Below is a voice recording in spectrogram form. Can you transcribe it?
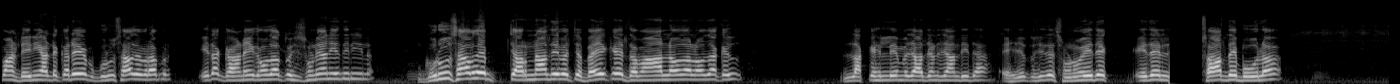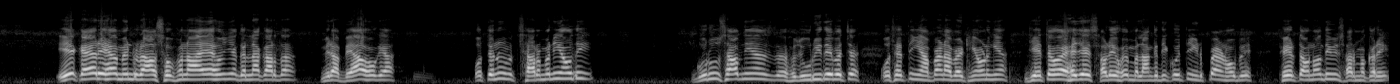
ਭਾਂਡੇ ਨਹੀਂ ਅੱਡ ਕਰੇ ਗੁਰੂ ਸਾਹਿਬ ਦੇ ਬਰਾਬਰ। ਇਹ ਤਾਂ ਗਾਣੇ ਗਾਉਂਦਾ, ਤੁਸੀਂ ਸੁਣਿਆ ਨਹੀਂ ਇਹਦੀ ਰੀਲ? ਗੁਰੂ ਸਾਹਿਬ ਦੇ ਚਰਨਾਂ ਦੇ ਵਿੱਚ ਬਹਿ ਕੇ ਦੀਵਾਨ ਲਾਉਂਦਾ ਲਾਉਂਦਾ ਕਹੂ, ਲੱਕ ਹਿੱਲੇ ਮਜਾਜਣ ਜਾਂਦੀ ਦਾ। ਇਹ ਜੇ ਤੁਸੀਂ ਤੇ ਸੁਣੋ, ਇਹਦੇ ਇਹਦੇ ਸਾਹਿਬ ਦੇ ਬੋਲ। ਇਹ ਕਹਿ ਰਿਹਾ, ਮੈਨੂੰ ਰਾਤ ਸੁਪਨਾ ਆਇਆ, ਇਹੋ ਜਿਹੀਆਂ ਗੱਲਾਂ ਕਰਦਾ। ਮੇਰਾ ਵਿਆਹ ਹੋ ਗਿਆ। ਉਹ ਤੈਨੂੰ ਸ਼ਰਮ ਨਹੀਂ ਆਉਂਦੀ? ਗੁਰੂ ਸਾਹਿਬ ਦੀਆਂ ਹਜ਼ੂਰੀ ਦੇ ਵਿੱਚ ਉੱਥੇ ਧੀਆਂ ਭੈਣਾਂ ਬੈਠੀਆਂ ਹੋਣਗੀਆਂ। ਜੇ ਤੇ ਉਹ ਇਹੋ ਜਿਹੇ ਸੜੇ ਹੋਏ ਮਲੰਗ ਦੀ ਕੋਈ ਧੀਣ ਭੈਣ ਹੋਵੇ ਫਿਰ ਤਾਂ ਉਹਨਾਂ ਦੀ ਵੀ ਸ਼ਰਮ ਕਰੇ।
